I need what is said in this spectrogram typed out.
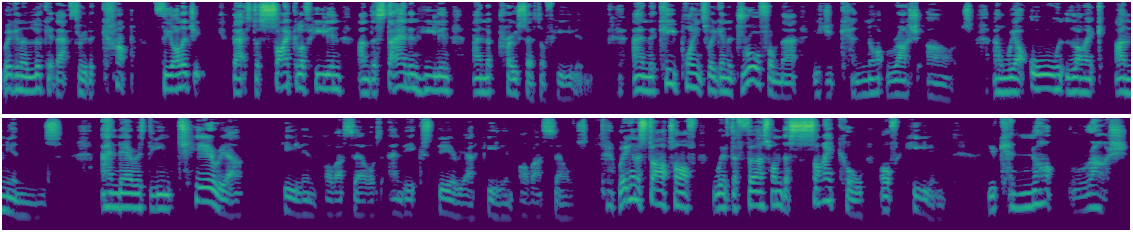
We're going to look at that through the cup theology. That's the cycle of healing understanding healing and the process of healing. And the key points we're going to draw from that is you cannot rush art and we are all like onions. And there is the interior healing of ourselves and the exterior healing of ourselves. We're going to start off with the first one the cycle of healing. You cannot rush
